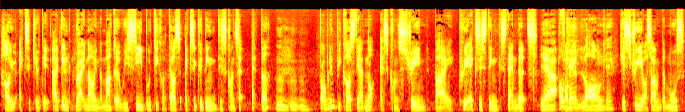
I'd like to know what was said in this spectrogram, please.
how you execute it. I think right now in the market, we see boutique hotels executing this concept better. Mm, mm, mm. Probably because they are not as constrained by pre existing standards Yeah, okay. from the long okay. history of some of the most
